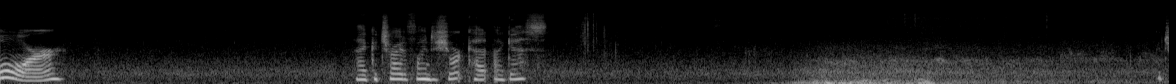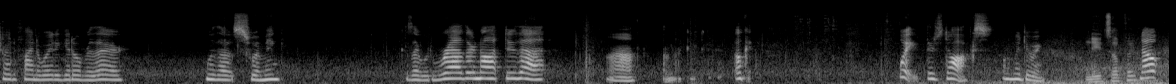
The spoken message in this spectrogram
Or... I could try to find a shortcut, I guess. I Could try to find a way to get over there. Without swimming. Because I would rather not do that. Ah, I'm not gonna do that. Okay. Wait, there's docks. What am I doing? Need something? Nope.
